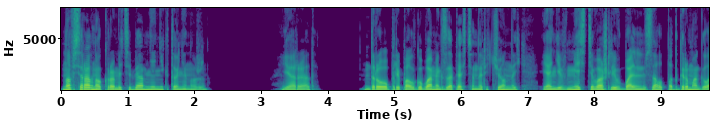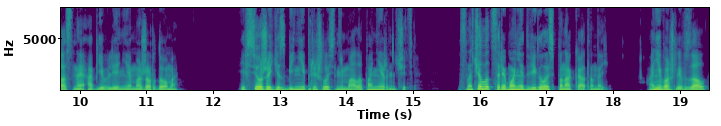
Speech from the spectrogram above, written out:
«Но все равно, кроме тебя, мне никто не нужен». «Я рад». Дроу припал губами к запястью нареченной, и они вместе вошли в бальный зал под громогласное объявление мажордома. И все же Юзбинии пришлось немало понервничать. Сначала церемония двигалась по накатанной. Они вошли в зал,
